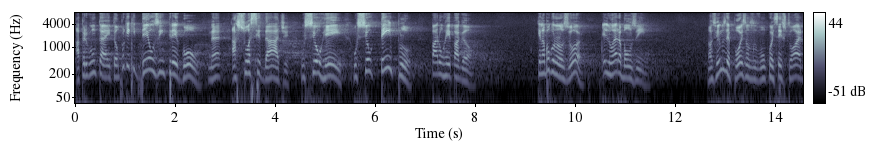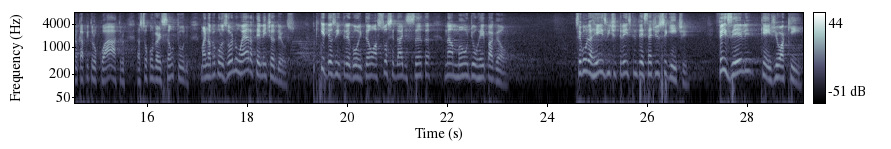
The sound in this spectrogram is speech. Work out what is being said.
A pergunta é então, por que, que Deus entregou né, a sua cidade, o seu rei, o seu templo para um rei pagão? Porque Nabucodonosor, ele não era bonzinho. Nós vimos depois, nós vamos conhecer a história no capítulo 4, da sua conversão, tudo. Mas Nabucodonosor não era temente a Deus. Por que, Deus entregou então a sua cidade santa na mão de um rei pagão? Segunda Reis 23, 37 diz o seguinte: Fez ele, quem? Joaquim,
